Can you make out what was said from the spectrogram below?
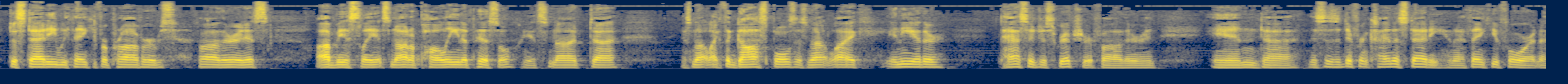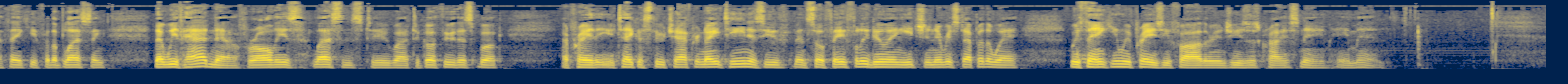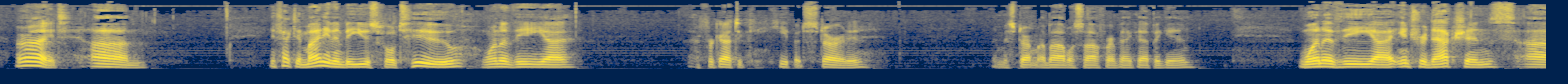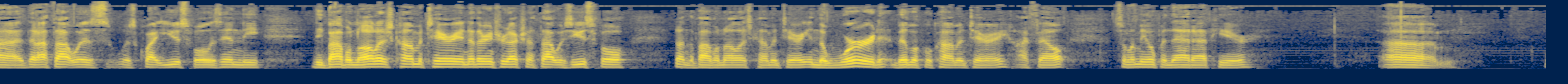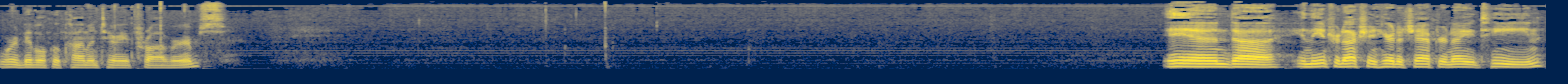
to study. We thank you for Proverbs, Father, and it's Obviously, it's not a Pauline epistle. It's not, uh, it's not like the Gospels. It's not like any other passage of Scripture, Father. And, and uh, this is a different kind of study, and I thank you for it. And I thank you for the blessing that we've had now for all these lessons to, uh, to go through this book. I pray that you take us through chapter 19 as you've been so faithfully doing each and every step of the way. We thank you and we praise you, Father, in Jesus Christ's name. Amen. All right. Um, in fact, it might even be useful too. One of the, uh, I forgot to keep it started. Let me start my Bible software back up again. One of the uh, introductions uh, that I thought was, was quite useful is in the, the Bible Knowledge Commentary. Another introduction I thought was useful, not in the Bible Knowledge Commentary, in the Word Biblical Commentary, I felt. So let me open that up here. Um, Word Biblical Commentary Proverbs. And uh, in the introduction here to chapter 19,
